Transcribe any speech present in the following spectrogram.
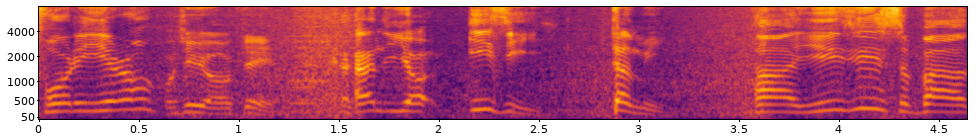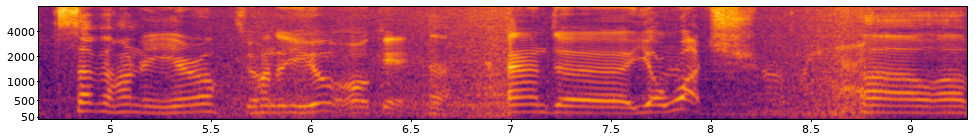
40 euro. 40 euro, okay. And your easy, tell me. Uh, is about 700 euro. 200 euro, okay. And uh, your watch, Uh,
